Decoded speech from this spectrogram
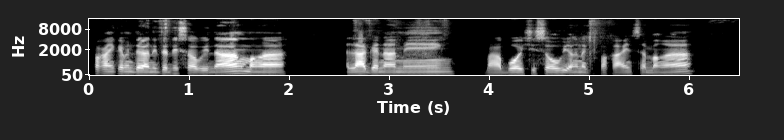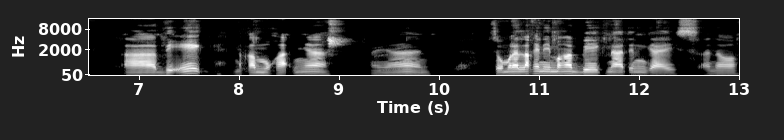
pakain kami dala nito ni Zoe ng mga alaga naming baboy. Si Zoe ang nagpakain sa mga ah, biik, nakamuka niya. Ayan. So malalaki na yung mga biik natin guys. Ano,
